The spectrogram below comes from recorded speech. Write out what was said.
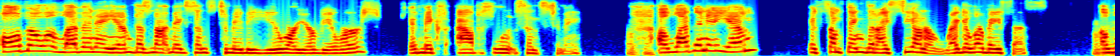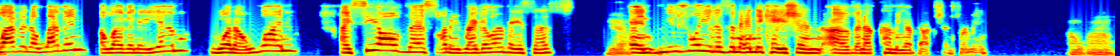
although 11 a.m. does not make sense to maybe you or your viewers, it makes absolute sense to me. Okay, 11 a.m. is something that I see on a regular basis. okay. 11 11, 11 a.m., 101. I see all this on a regular basis, Yeah. and usually it is an indication of an upcoming abduction for me. Oh wow.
